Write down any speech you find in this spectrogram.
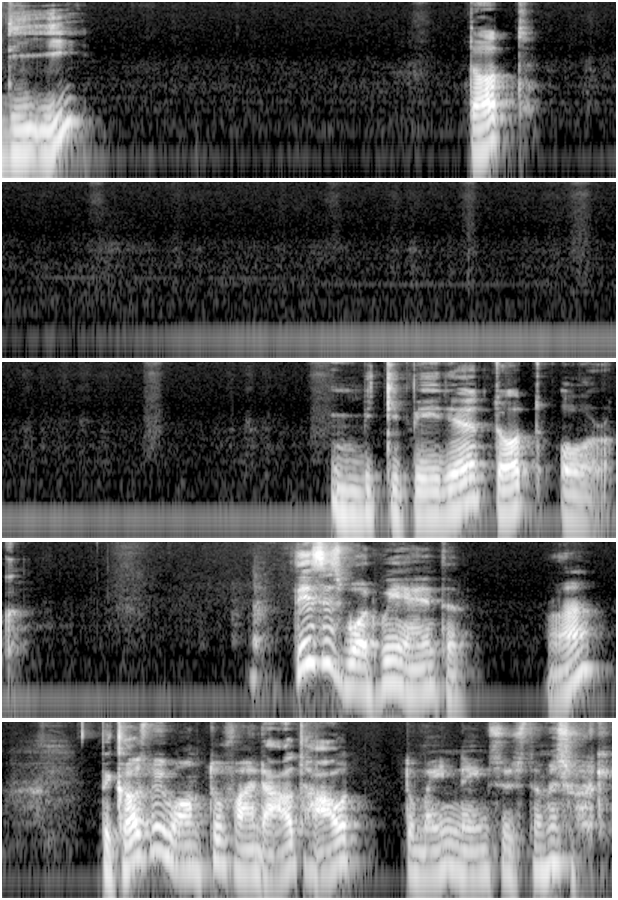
de dot wikipedia.org. This is what we enter, right? Because we want to find out how domain name system is working,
